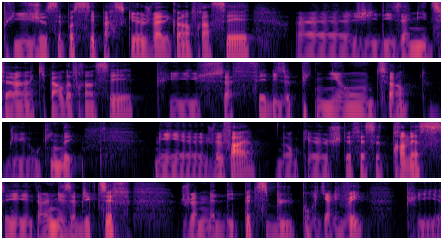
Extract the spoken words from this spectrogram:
Puis je ne sais pas si c'est parce que je vais à l'école en français euh, j'ai des amis différents qui parlent de français, puis ça fait des opinions différentes. J'ai aucune idée. Mais euh, je vais le faire. Donc, euh, je te fais cette promesse. C'est un de mes objectifs. Je vais me mettre des petits buts pour y arriver. Puis,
